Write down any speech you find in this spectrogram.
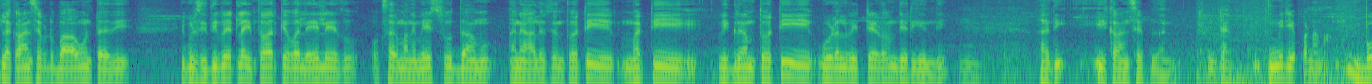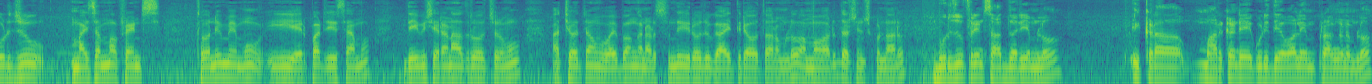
ఇలా కాన్సెప్ట్ బాగుంటుంది. ఇప్పుడు సిద్దిపేటలో ఇంతవరకు ఎవరు వేయలేదు ఒకసారి మనం వేసి చూద్దాము అనే ఆలోచనతోటి మట్టి విగ్రహంతో ఊడలు పెట్టేయడం జరిగింది. అది ఈ కాన్సెప్ట్ దాన్ని అంటే మీరు చెప్పండి అన్న. బుర్జు మైసమ్మ ఫ్రెండ్స్ తోని మేము ఈ ఏర్పాటు చేశాము. దేవి శరణాథరోత్సవము అత్యవతం వైభవంగా నడుస్తుంది. ఈరోజు గాయత్రి అవతారంలో అమ్మవారు దర్శించుకున్నారు. బుర్జు ఫ్రెండ్స్ ఆధ్వర్యంలో ఇక్కడ మార్కండేయ గుడి దేవాలయం ప్రాంగణంలో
